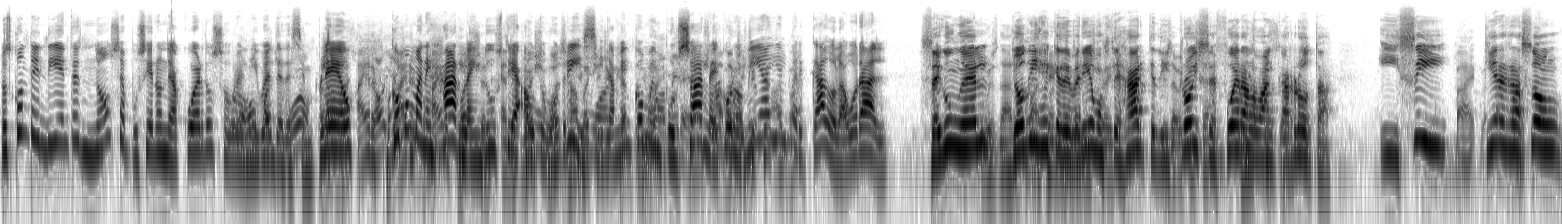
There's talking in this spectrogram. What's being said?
los contendientes no se pusieron de acuerdo sobre el nivel de desempleo, cómo manejar la industria automotriz y también cómo impulsar la economía y el mercado laboral. Según él, yo dije que deberíamos dejar que Detroit se fuera a la bancarrota. Y sí, tienes razón,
